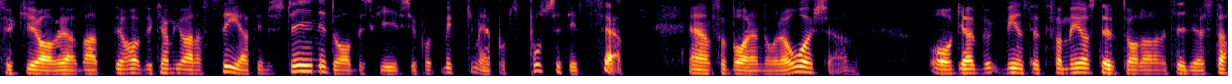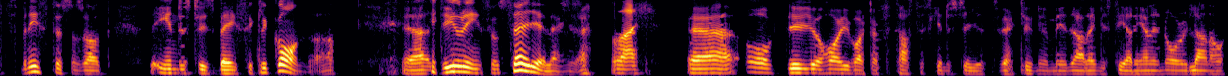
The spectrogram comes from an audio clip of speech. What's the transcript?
tycker jag att det, har, det kan vi ju alla se att industrin idag beskrivs ju på ett mycket mer positivt sätt än för bara några år sedan. Och jag minns ett famöst uttalande av en tidigare statsminister som sa att the industry is basically gone. Va? Eh, det är ju ingen som säger längre. Nej. Eh, och det har ju varit en fantastisk industriutveckling nu med alla investeringar i Norrland och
